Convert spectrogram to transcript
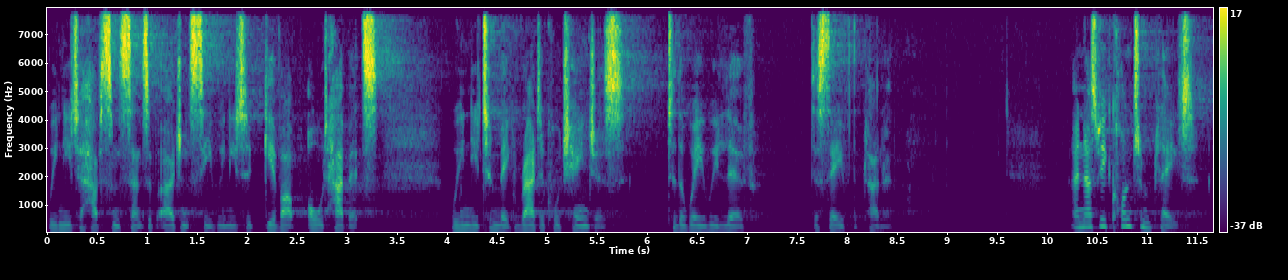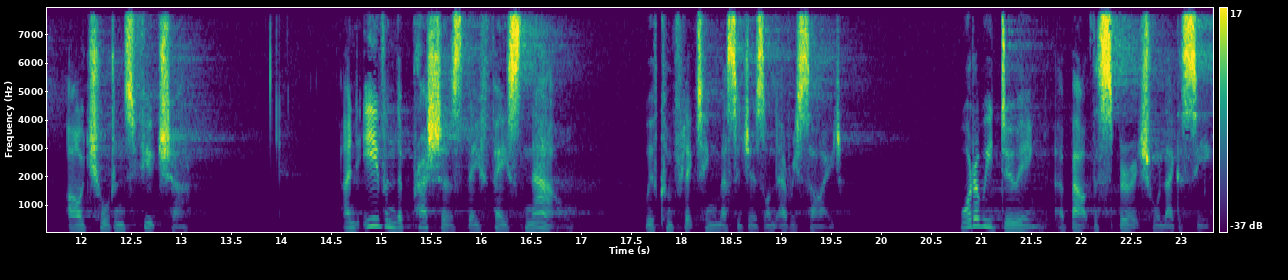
We need to have some sense of urgency. We need to give up old habits. We need to make radical changes to the way we live to save the planet. And as we contemplate our children's future, and even the pressures they face now with conflicting messages on every side. What are we doing about the spiritual legacy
